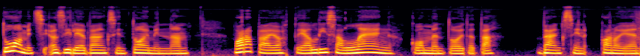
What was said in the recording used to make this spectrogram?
tuomitsi Azilia Banksin toiminnan. Varapääjohtaja Lisa Lang kommentoi tätä Banksin kanojen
